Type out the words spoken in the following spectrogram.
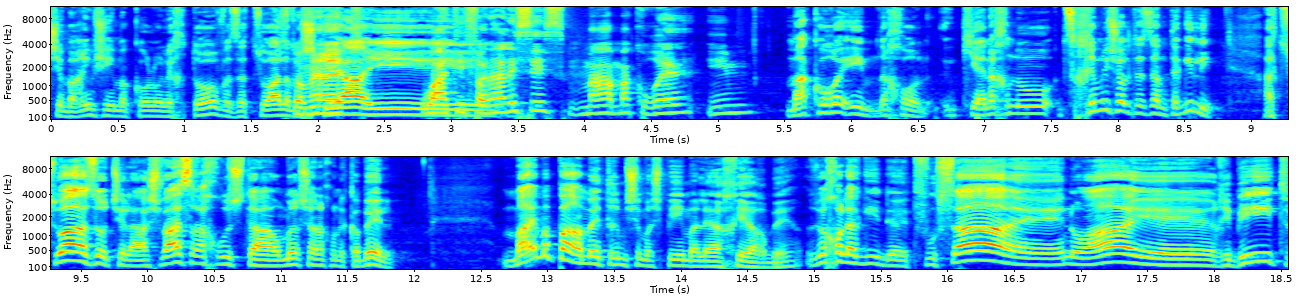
שמראים שאם הכל הולך טוב, אז התשואה זאת למשקיע אומרת, היא... what if analysis, מה מה קורה אם... מה קורה אם, נכון, כי אנחנו צריכים לשאול את היזם, תגיד לי, התשואה הזאת של ה-17% שאתה אומר שאנחנו נקבל, מה הם הפרמטרים שמשפיעים עליה הכי הרבה? אז הוא יכול להגיד תפוסה, אה, NOI, אה, ריבית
